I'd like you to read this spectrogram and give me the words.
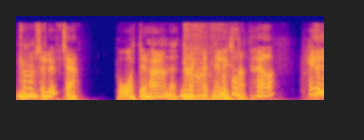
kan man Mm. absolut säga. På återhörande. Tack för att ni har lyssnat. Ja. Hej då.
